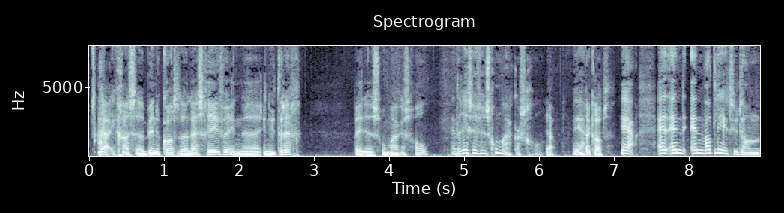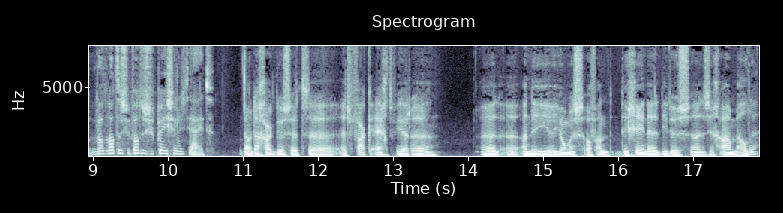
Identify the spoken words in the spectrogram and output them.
Ja, ik ga ze binnenkort eh, lesgeven in, eh, in Utrecht. Bij de schoenmakerschool. En er is dus een schoenmakerschool. Ja, Ja. dat klopt. Ja. En, en, en wat leert u dan? Wat, wat, is, wat is uw specialiteit? Nou, daar ga ik dus het, eh, het vak echt weer eh, eh, aan die jongens... of aan diegenen die dus zich aanmelden...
